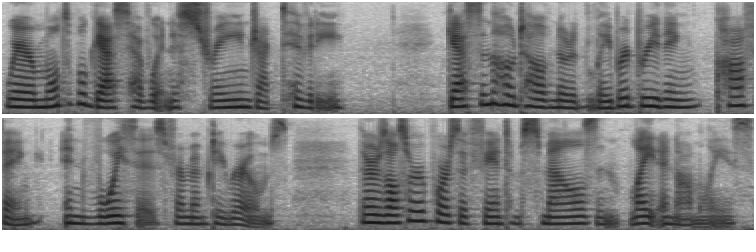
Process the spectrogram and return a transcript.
where multiple guests have witnessed strange activity. Guests in the hotel have noted labored breathing, coughing, and voices from empty rooms. There is also reports of phantom smells and light anomalies.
